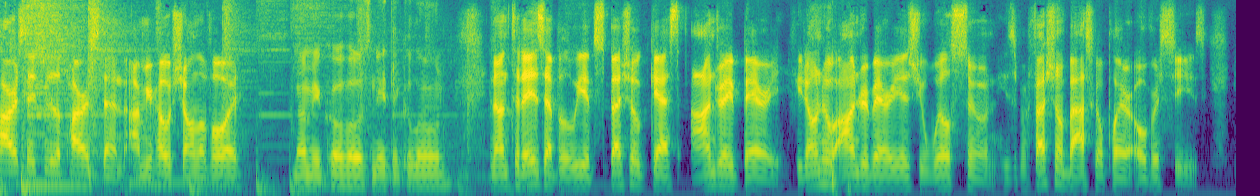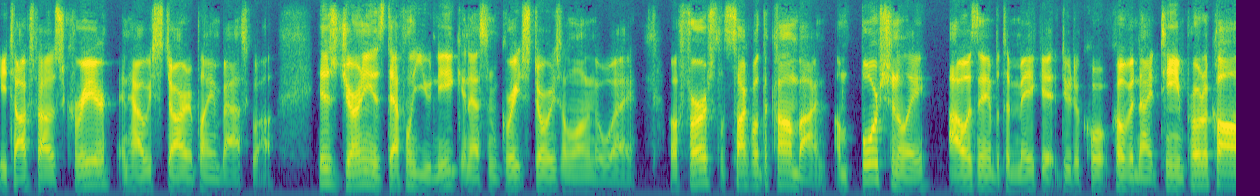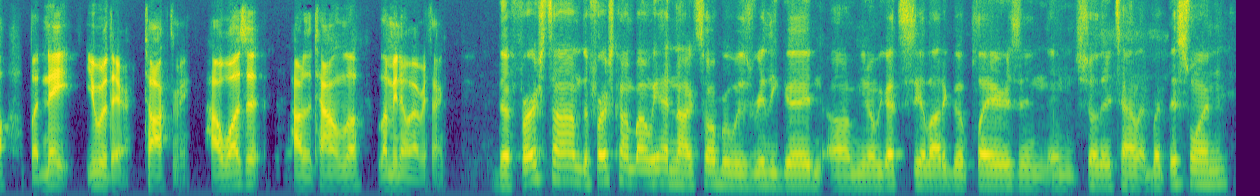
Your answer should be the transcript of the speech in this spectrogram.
Pirates Nation, to the Pirates Den. I'm your host, Sean Lavoy. And I'm your co-host, Nathan Cologne. And on today's episode, we have special guest Andre Barry. If you don't know who Andre Barry is, you will soon. He's a professional basketball player overseas. He talks about his career and how he started playing basketball. His journey is definitely unique and has some great stories along the way. But first, let's talk about the combine. Unfortunately, I wasn't able to make it due to COVID 19 protocol. But Nate, you were there. Talk to me. How was it? How did the talent look? Let me know everything. The first time, the first combine we had in October was really good. Um, you know, we got to see a lot of good players and, and show their talent. But this one,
